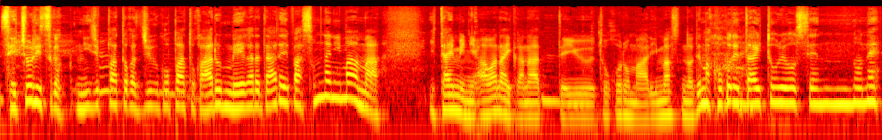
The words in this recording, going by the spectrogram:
成長率が20%とか15%とかある銘柄であればそんなにまあまあ痛い目に合わないかなっていうところもありますので、まあ、ここで大統領選のね、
